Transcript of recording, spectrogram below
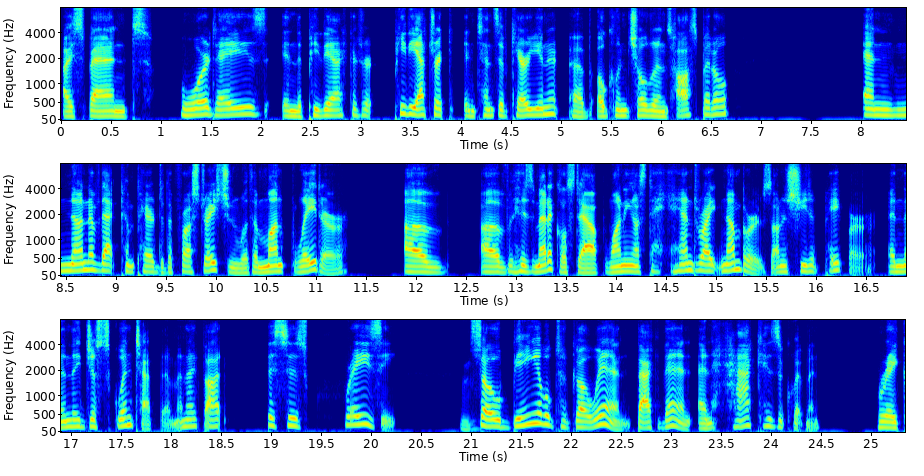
I spent four days in the pediatric, pediatric intensive care unit of Oakland Children's Hospital. And none of that compared to the frustration with a month later of of his medical staff wanting us to handwrite numbers on a sheet of paper. And then they just squint at them. And I thought, this is crazy. Mm-hmm. So being able to go in back then and hack his equipment, break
